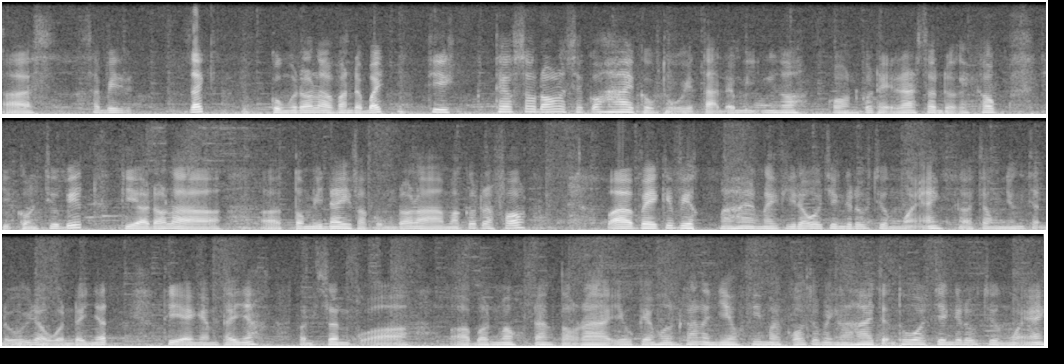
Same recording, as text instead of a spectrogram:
à, uh, Sabitzer cùng với đó là Van der Beek. Thì theo sau đó là sẽ có hai cầu thủ hiện tại đã bị nghi ngờ còn có thể ra sân được hay không thì còn chưa biết. Thì ở đó là uh, Tommy day và cũng đó là Marcus Rashford. Và về cái việc mà hai này thi đấu ở trên cái đấu trường ngoại Anh ở trong những trận đối đầu gần đây nhất thì anh em thấy nhá phần sân của ở bên mông đang tỏ ra yếu kém hơn khá là nhiều khi mà có cho mình là hai trận thua trên cái đấu trường ngoại Anh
